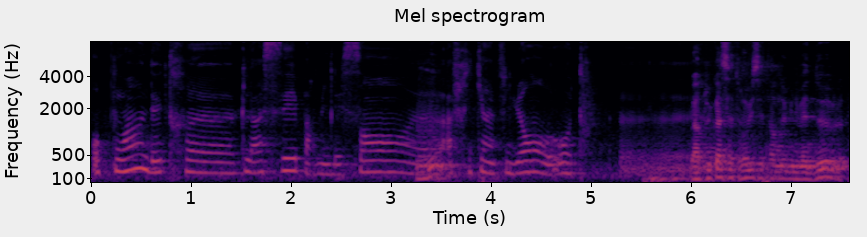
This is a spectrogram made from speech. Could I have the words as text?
au point d'être euh, classée parmi les 100 euh, mhm. Africains influents ou autres. Euh. en tout cas, cette revue, c'est en 2022.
